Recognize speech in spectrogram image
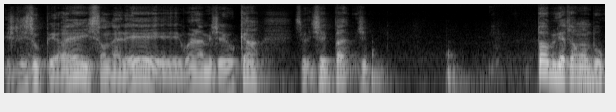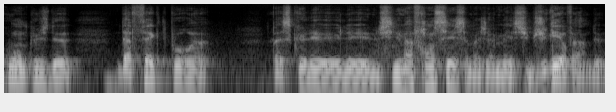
je les opérais, ils s'en allaient, et voilà. Mais j'avais aucun, j'ai pas, pas obligatoirement beaucoup en plus d'affect pour eux. parce que le cinéma français, ça m'a jamais subjugué. Enfin, de-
